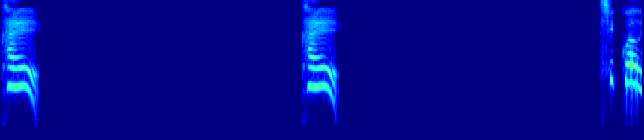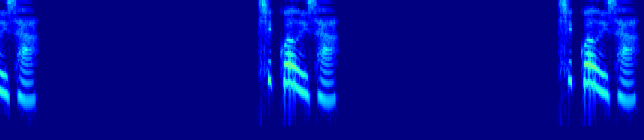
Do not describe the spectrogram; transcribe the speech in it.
칼, 칼. 치과 의사. 치과 의사 치과 의사.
